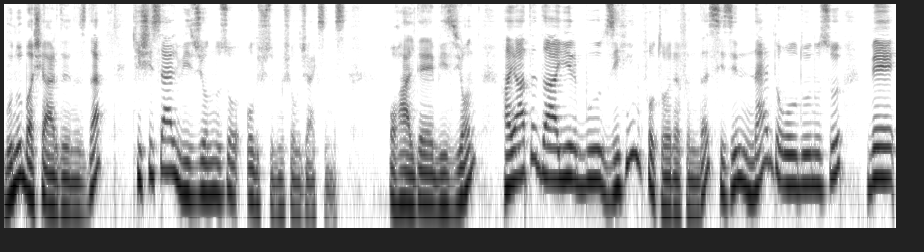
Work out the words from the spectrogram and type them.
Bunu başardığınızda kişisel vizyonunuzu oluşturmuş olacaksınız. O halde vizyon hayata dair bu zihin fotoğrafında sizin nerede olduğunuzu ve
